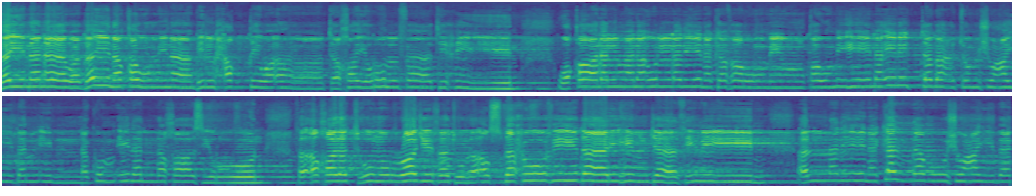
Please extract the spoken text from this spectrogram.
بيننا وبين قومنا بالحق وأنت خير الفاتحين. وقال الملأ الذين كفروا من قومه لئن اتبعتم شعيبا إنكم إذا لخاسرون. فأخذتهم الرجفة فأصبحوا في دارهم جاثمين الذين كذبوا شعيبا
